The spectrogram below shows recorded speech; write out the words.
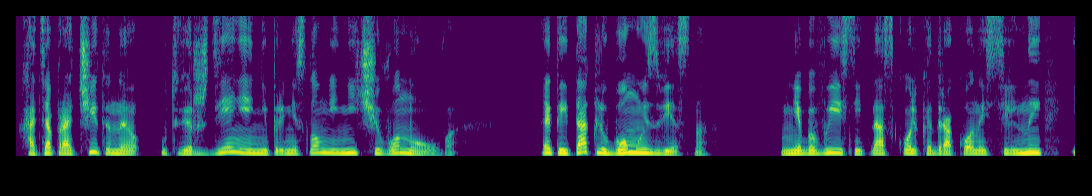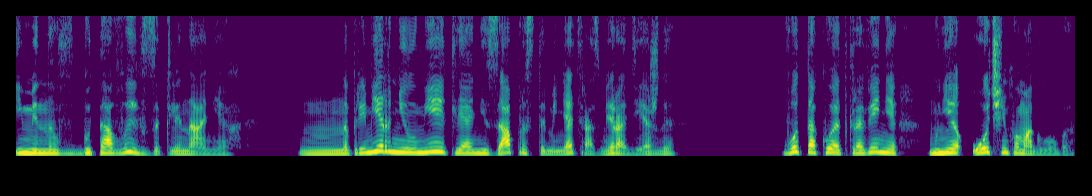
хотя прочитанное утверждение не принесло мне ничего нового. Это и так любому известно. Мне бы выяснить, насколько драконы сильны именно в бытовых заклинаниях. Например, не умеют ли они запросто менять размер одежды. Вот такое откровение мне очень помогло бы.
